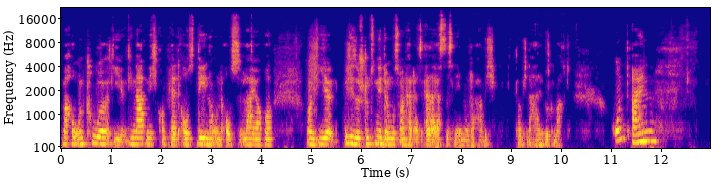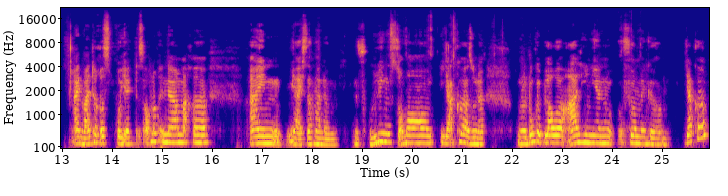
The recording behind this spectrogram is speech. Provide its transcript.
mache und tue, die, die Naht nicht komplett ausdehne und ausleiere. Und die, diese Stütznähte muss man halt als allererstes nähen und da habe ich, glaube ich, eine halbe gemacht. Und ein, ein weiteres Projekt ist auch noch in der Mache. Ein, ja, ich sag mal, eine, eine Frühlings-Sommerjacke, also eine, eine dunkelblaue A-linienförmige Jacke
